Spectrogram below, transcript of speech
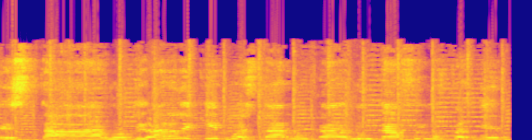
estar, motivar al equipo, estar, nunca, nunca fuimos perdiendo.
